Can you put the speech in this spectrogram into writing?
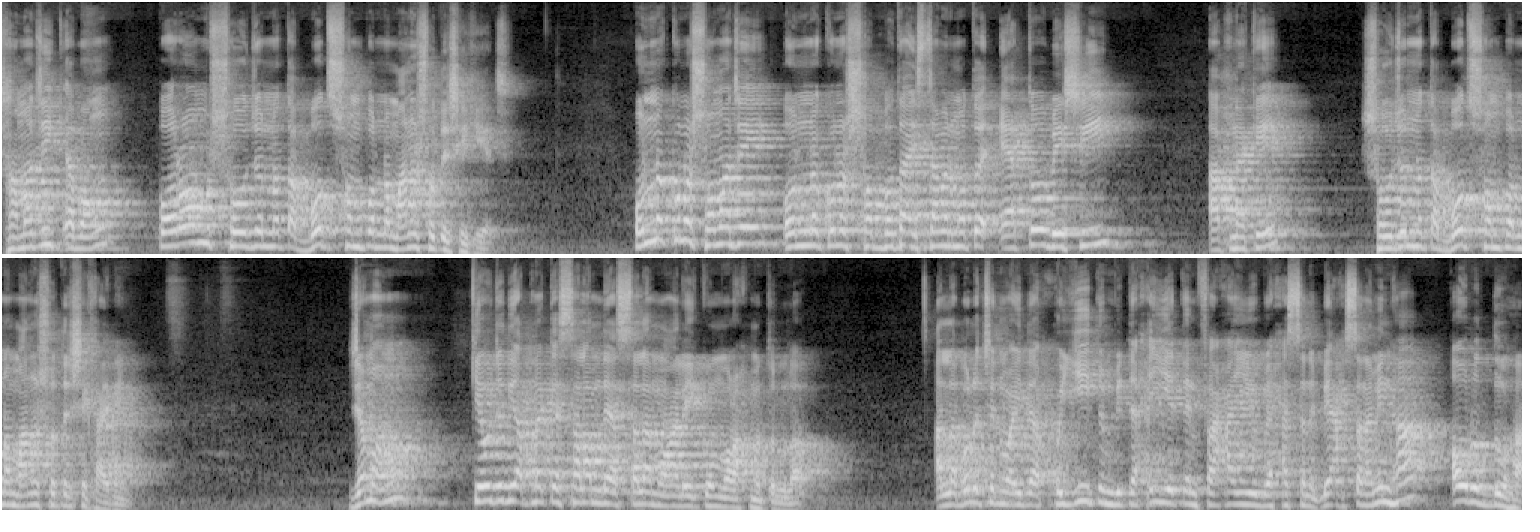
সামাজিক এবং পরম সৌজন্যতা বোধ সম্পন্ন মানুষ হতে শিখিয়েছে। অন্য কোনো সমাজে, অন্য কোনো সভ্যতা ইসলামের মতো এত বেশি আপনাকে সৌজন্যতা বোধ সম্পন্ন মানুষ হতে শেখায়নি। যেমন কেউ যদি আপনাকে সালাম দেয়, আসসালামু আলাইকুম রহমতুল্লাহ। আল্লাহ বলেছেন ওয়াইদা হুইয়িতুম বিআহসানা মিনহা আও রুদ্দুহা।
